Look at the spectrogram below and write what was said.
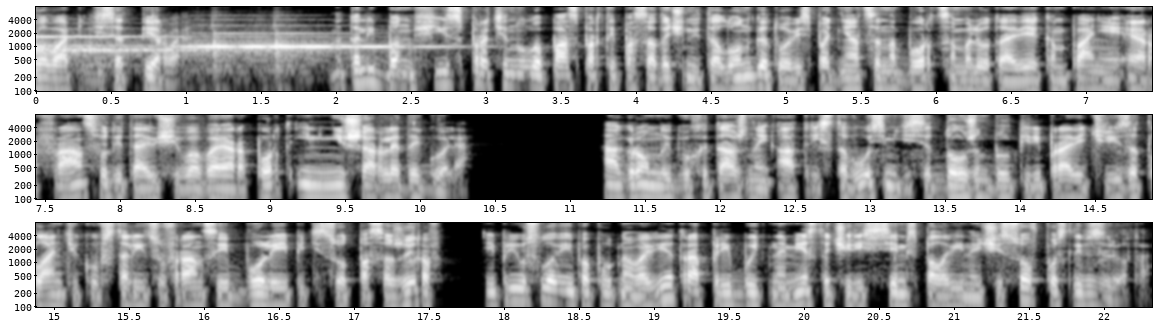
Глава 51. Натали Банфис протянула паспорт и посадочный талон, готовясь подняться на борт самолета авиакомпании Air France, вылетающего в аэропорт имени Шарля де Голля. Огромный двухэтажный А-380 должен был переправить через Атлантику в столицу Франции более 500 пассажиров и при условии попутного ветра прибыть на место через 7,5 часов после взлета.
